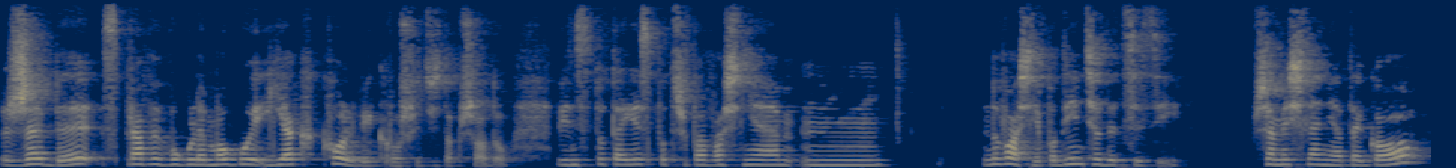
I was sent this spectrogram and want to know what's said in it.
żeby sprawy w ogóle mogły jakkolwiek ruszyć do przodu. Więc tutaj jest potrzeba właśnie, mm, no właśnie, podjęcia decyzji, przemyślenia tego,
